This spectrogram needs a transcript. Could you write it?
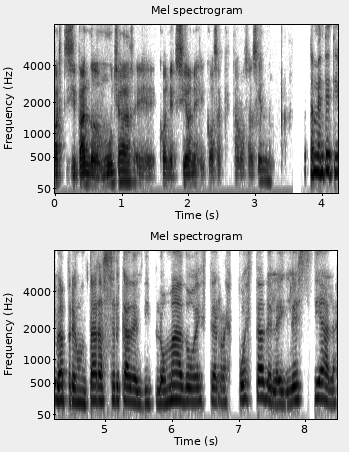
participando de muchas eh, conexiones y cosas que estamos haciendo. Justamente te iba a preguntar acerca del diplomado, este respuesta de la Iglesia a las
